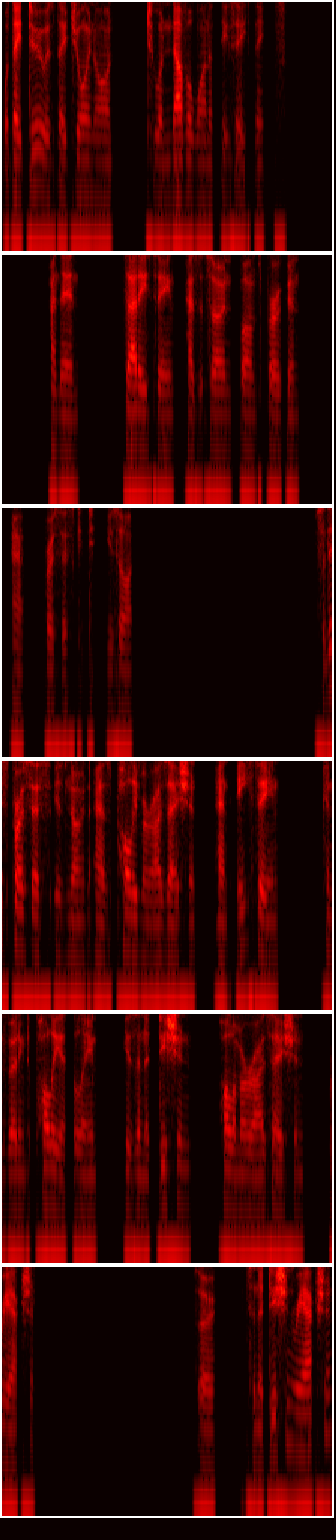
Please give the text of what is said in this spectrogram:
what they do is they join on to another one of these ethenes. And then that ethene has its own bonds broken and the process continues on. So this process is known as polymerization and ethene converting to polyethylene is an addition polymerization reaction. So it's an addition reaction,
